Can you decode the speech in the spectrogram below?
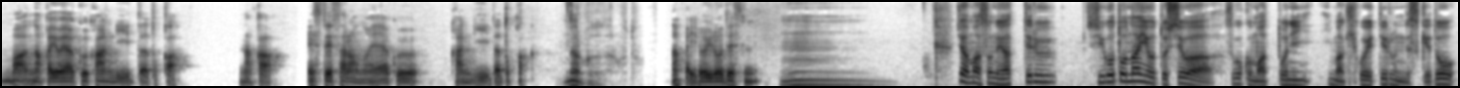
まあなんか予約管理だとか、なんかエステサロンの予約管理だとか、なるほど、なるほど。なんかいろいろですね。うーん。じゃあまあそのやってる仕事内容としてはすごくまっとうに今聞こえてるんですけど、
